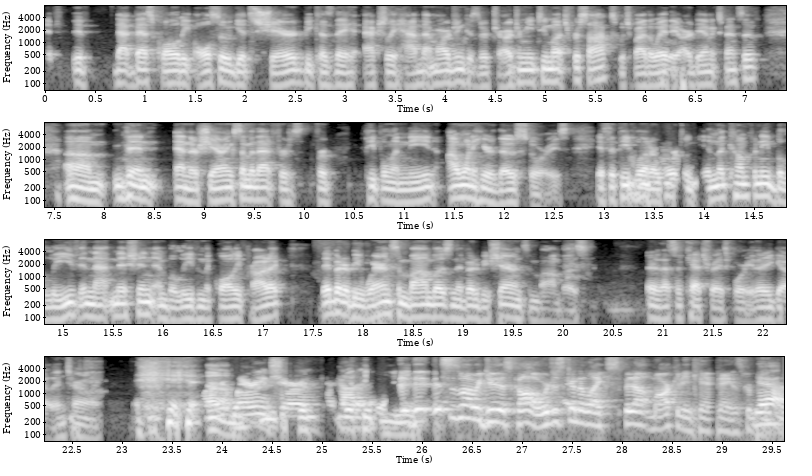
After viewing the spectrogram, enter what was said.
if, if that best quality also gets shared because they actually have that margin because they're charging me too much for socks, which by the way, they are damn expensive. Um, then and they're sharing some of that for for people in need. I want to hear those stories. If the people that are mm-hmm. working in the company believe in that mission and believe in the quality product, they better be wearing some bombas and they better be sharing some bombas. There, that's a catchphrase for you. There you go, internally. um, wearing and sharing. This is why we do this call. We're just gonna like spit out marketing campaigns for yeah.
